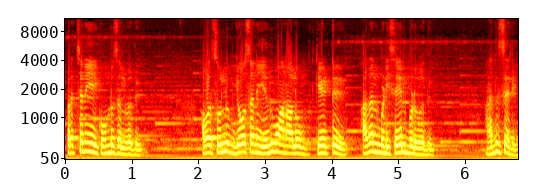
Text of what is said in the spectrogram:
பிரச்சனையை கொண்டு செல்வது. அவர் சொல்லும் யோசனை எதுவானாலும் கேட்டு அதன்படி செயல்படுவது. அது சரி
